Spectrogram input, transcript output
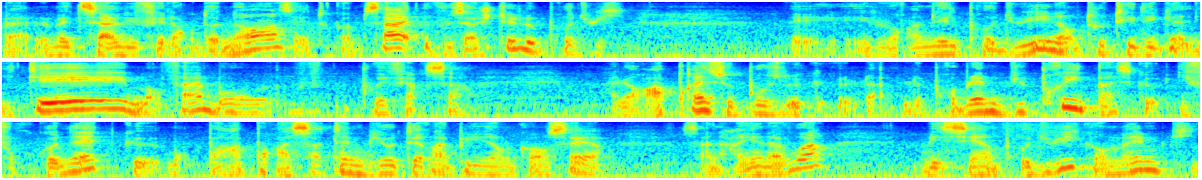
ben, le médecin lui fait l'ordonnance et tout comme ça, et vous achetez le produit. Et, et vous ramenez le produit dans toute illégalité, mais enfin bon, vous pouvez faire ça. Alors après se pose le, problème du prix, parce qu'il faut reconnaître que bon, par rapport à certaines biothérapies dans le cancer, ça n'a rien à voir, mais c'est un produit quand même qui,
